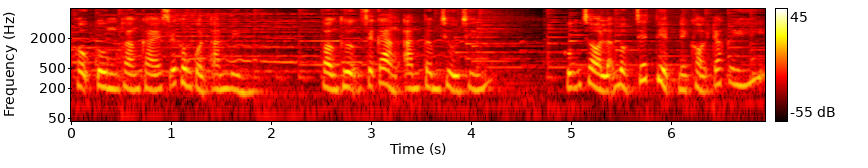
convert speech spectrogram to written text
Hậu cùng thoáng cái sẽ không còn an bình, hoàng thượng sẽ càng an tâm triều chính, cũng cho lã mực chết tiệt này khỏi đắc ý.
